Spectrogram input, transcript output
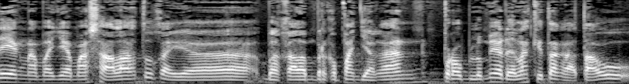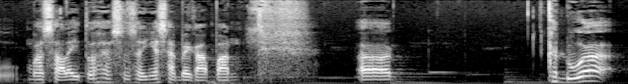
ada yang namanya masalah tuh kayak bakalan berkepanjangan. Problemnya adalah kita nggak tahu masalah itu selesainya sampai kapan. Uh, kedua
